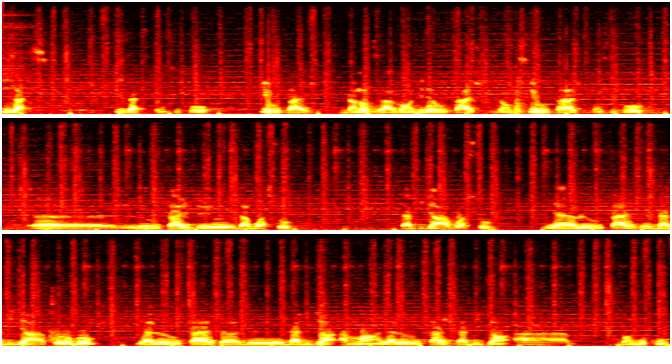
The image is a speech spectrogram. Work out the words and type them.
On a six axes, principaux six routages. Dans notre jargon, on dit des routages. Donc, six routages principaux. Euh, le routage d'Aboisseau, d'Abidjan à Boisseau. Il y a le routage d'Abidjan à Korogo. Il y a le routage d'Abidjan à Man. Il y a le routage d'Abidjan à Bandoukou.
